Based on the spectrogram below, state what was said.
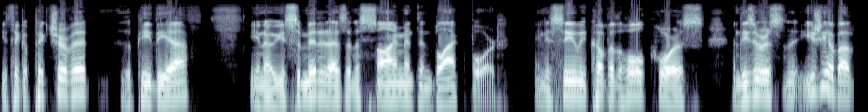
you take a picture of it, the PDF, you know, you submit it as an assignment in Blackboard. And you see we cover the whole course, and these are usually about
